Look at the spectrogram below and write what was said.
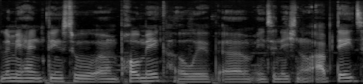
let me hand things to um, Paul Mick uh, with um, international updates.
